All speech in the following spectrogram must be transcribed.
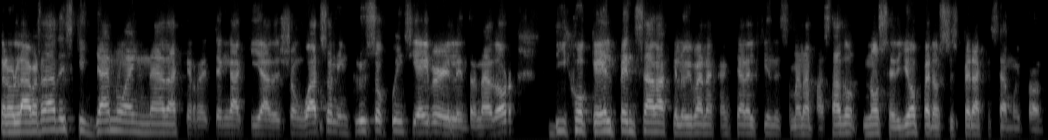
Pero la verdad es que ya no hay nada que retenga aquí a Sean Watson. Incluso Quincy Avery, el entrenador, dijo que él pensaba que lo iban a canjear el fin de semana pasado. No se dio, pero se espera que sea muy pronto.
